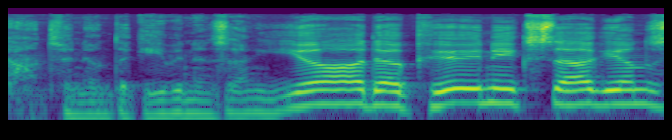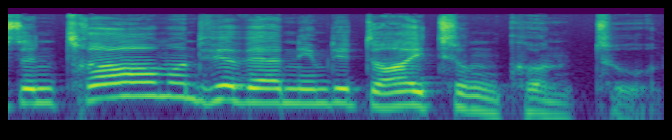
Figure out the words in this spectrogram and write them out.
Und seine Untergebenen sagen, ja, der König sage uns den Traum und wir werden ihm die Deutung kundtun.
